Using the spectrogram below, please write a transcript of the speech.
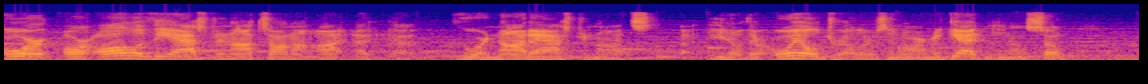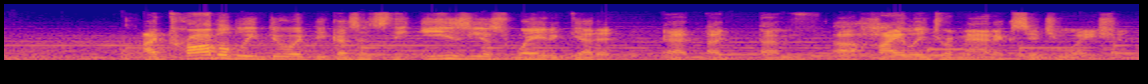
or or all of the astronauts on, a, uh, uh, who are not astronauts, uh, you know, they're oil drillers in Armageddon. You know, so I probably do it because it's the easiest way to get it at a, a, a highly dramatic situation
